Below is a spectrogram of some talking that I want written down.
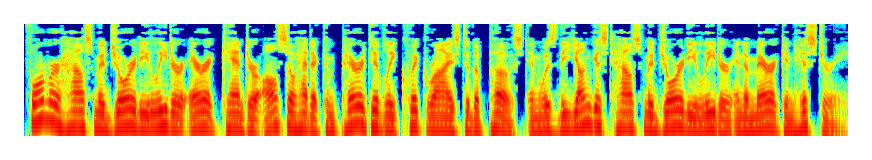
Former House Majority Leader Eric Cantor also had a comparatively quick rise to the post and was the youngest House Majority Leader in American history.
